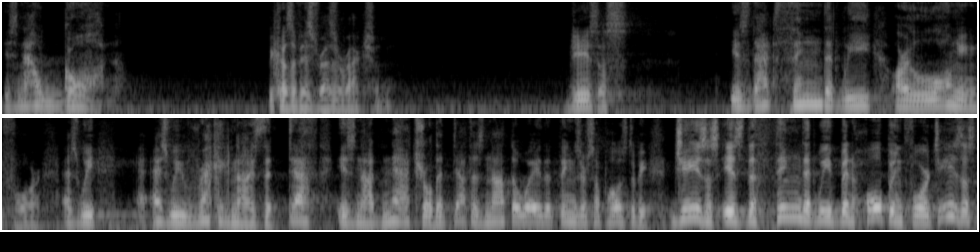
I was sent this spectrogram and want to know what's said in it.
is now gone because of his resurrection. Jesus is that thing that we are longing for as we as we recognize that death is not natural, that death is not the way that things are supposed to be. Jesus is the thing that we've been hoping for. Jesus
